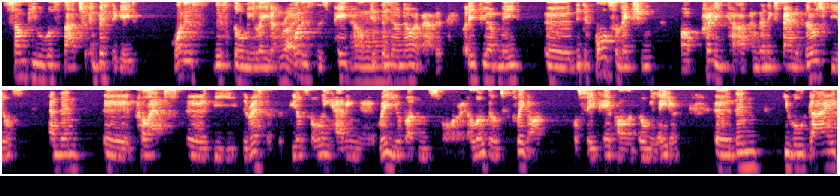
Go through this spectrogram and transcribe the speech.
some people will start to investigate what is this bill me later? Right. What is this PayPal mm-hmm. if they mm-hmm. don't know about it? But if you have made uh, the default selection of credit card and then expanded those fields and then uh, collapse uh, the, the rest of the fields, only having uh, radio buttons or a logo to click on, or say PayPal and bill me later, uh, then you will guide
